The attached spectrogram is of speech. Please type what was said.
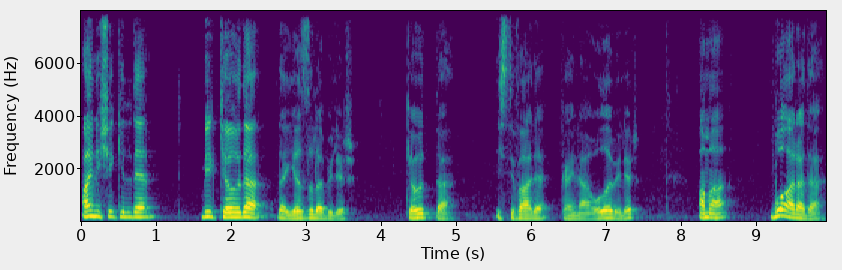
Aynı şekilde bir kağıda da yazılabilir. Kağıt da istifade kaynağı olabilir. Ama bu arada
